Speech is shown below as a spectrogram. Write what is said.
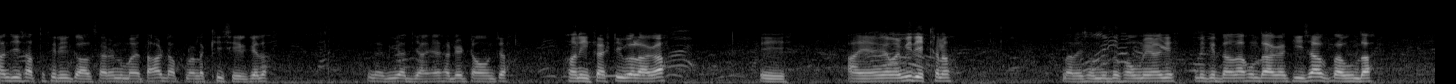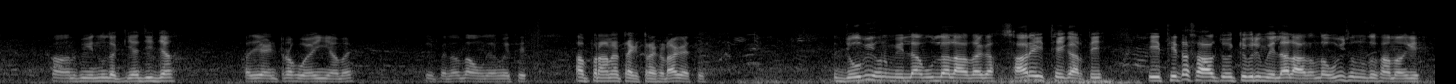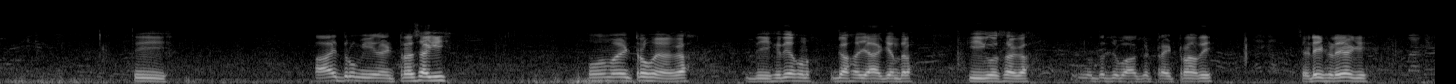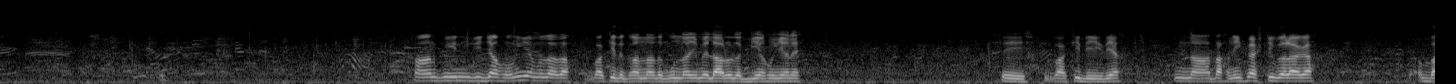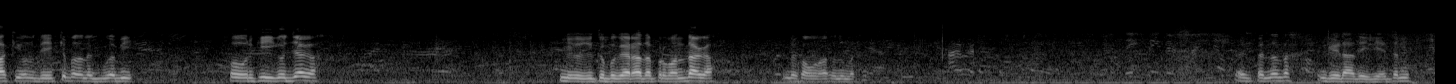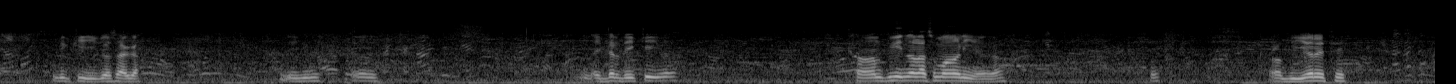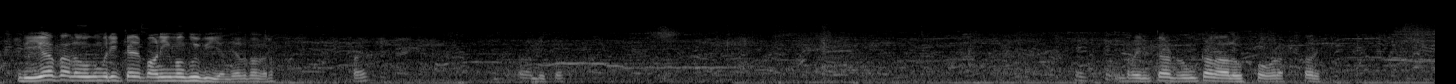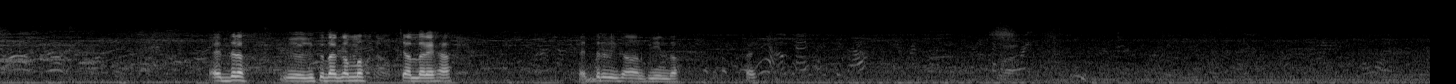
ਹਾਂਜੀ, ਸਤਿ ਸ੍ਰੀ ਅਕਾਲ ਸਾਰਿਆਂ ਨੂੰ। ਮੈਂ ਤੁਹਾਡਾ ਆਪਣਾ ਲੱਖੀ ਸ਼ੇਰਕੇ ਦਾ। ਲੈ ਵੀ ਅੱਜ ਆਇਆ ਸਾਡੇ ਟਾਊਨ 'ਚ। ਹਨੀ ਫੈਸਟੀਵਲ ਆਗਾ ਤੇ ਆਏ ਆ, ਮੈਂ ਵੀ ਦੇਖਣਾ। ਨਾਲੇ ਤੁਹਾਨੂੰ ਦਿਖਾਉਣੇ ਆਗੇ ਵੀ ਕਿੱਦਾਂ ਦਾ ਹੁੰਦਾ ਹੈਗਾ, ਕੀ ਹਿਸਾਬ ਕਿਤਾਬ ਹੁੰਦਾ। ਖਾਣ ਪੀਣ ਨੂੰ ਲੱਗੀਆਂ ਚੀਜ਼ਾਂ। ਹਜੇ ਐਂਟਰ ਹੋਇਆ ਹੀ ਆ ਮੈਂ। ਤੇ ਪਹਿਲਾਂ ਤਾਂ ਆਉਂਦੇ ਨੂੰ ਇੱਥੇ ਆ ਪੁਰਾਣਾ ਟਰੈਕਟਰ ਖੜਾ ਹੈਗਾ ਇੱਥੇ। ਤੇ ਜੋ ਵੀ ਹੁਣ ਮੇਲਾ ਮੂਲਾ ਲੱਗਦਾ ਹੈਗਾ, ਸਾਰੇ ਇੱਥੇ ਕਰਤੇ। ਇੱਥੇ ਤਾਂ ਸਾਲ ਚੋਂ ਇੱਕ ਵਾਰੀ ਮੇਲਾ ਲੱਗਦਾ ਹੁੰਦਾ, ਉਹ ਵੀ ਤੁਹਾਨੂੰ ਦਿਖਾਵਾਂਗੇ। ਤੇ ਆ ਇਧਰੋਂ ਮੇਨ ਐਂਟਰਸ ਹੈਗੀ। ਹੁਣ ਮੈਂ ਐਂਟਰ ਹੋਇਆਗਾ। ਦੇਖਦੇ ਹਾਂ ਹੁਣ ਗਾਹਾਂ ਜਾ ਕੇ ਅੰਦਰ ਕੀ ਕੁਛ ਹੈਗਾ ਉਧਰ ਜਵਾਕ ਟਰੈਕਟਰਾਂ ਦੇ ਚੜੇ ਖੜੇ ਹੈਗੇ। ਖਾਣ ਪੀਣ ਨੂੰ ਚੀਜ਼ਾਂ ਹੋਣਗੀਆਂ ਮੈਨੂੰ ਲੱਗਦਾ। ਬਾਕੀ ਦੁਕਾਨਾਂ ਦੁਕਾਨਾਂ ਜਿਵੇਂ ਲਾ ਲਓ ਲੱਗੀਆਂ ਹੋਈਆਂ ਨੇ। ਤੇ ਬਾਕੀ ਦੇਖਦੇ ਆ। ਨਾ ਤਾਂ ਹਨੀ ਫੈਸਟੀਵਲ ਹੈਗਾ। ਬਾਕੀ ਉਹਨੂੰ ਦੇਖ ਕੇ ਪਤਾ ਲੱਗੂਗਾ ਵੀ ਹੋਰ ਕੀ ਕੁਝ ਹੈਗਾ? ਮਿਊਜ਼ਿਕ ਵਗੈਰਾ ਦਾ ਪ੍ਰਬੰਧ ਹੈਗਾ। ਦਿਖਾਉਣਾ ਤੁਹਾਨੂੰ ਮੈਂ। ਪਹਿਲਾਂ ਤਾਂ ਗੇੜਾ ਦੇ ਗਿਆ ਇਧਰ ਨੂੰ। ਵੀ ਕੀ ਕੁਛ ਹੈਗਾ। ਇੱਧਰ ਦੇਖੀ ਖਾਣ ਪੀਣ ਵਾਲਾ ਸਮਾਨ ਹੀ ਹੈਗਾ। ਆ ਬੀਅਰ ਇੱਥੇ। ਬੀਅਰ ਤਾਂ ਲੋਕ ਅਮਰੀਕਾ 'ਚ ਪਾਣੀ ਵਾਂਗੂ ਹੀ ਪੀ ਜਾਂਦੇ ਆ ਪਤੰਦਰ। ਹੈ ਆ ਦੇਖੋ। ਡਰਿੰਕਾਂ ਡਰੂੰਕਾਂ ਲਾ ਹੋਰ ਸੌਰੀ ਇੱਧਰ ਮਿਊਜ਼ਿਕ ਦਾ ਕੰਮ ਚੱਲ ਰਿਹਾ। ਇੱਧਰ ਵੀ ਖਾਣ ਪੀਣ ਦਾ।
